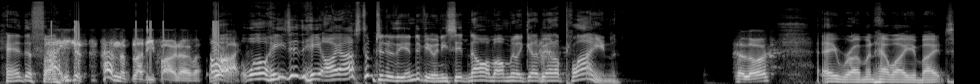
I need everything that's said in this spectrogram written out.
hand the phone. Hey, just hand the bloody phone over. All well, right. well, he did. He I asked him to do the interview, and he said, "No, I'm, I'm going to be on a plane." Hello. Hey Roman, how are you, mate?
